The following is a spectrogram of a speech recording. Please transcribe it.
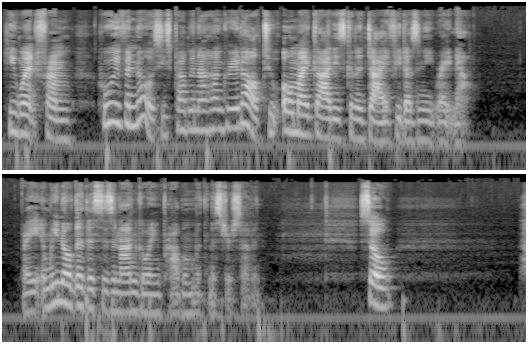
He went from, who even knows, he's probably not hungry at all, to, oh my God, he's going to die if he doesn't eat right now right? And we know that this is an ongoing problem with Mr. Seven. So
